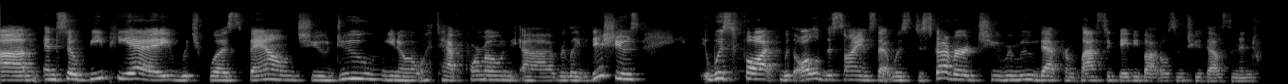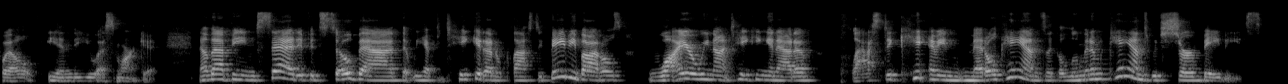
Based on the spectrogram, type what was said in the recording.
Um, and so BPA, which was found to do, you know, to have hormone uh, related issues, was fought with all of the science that was discovered to remove that from plastic baby bottles in 2012 in the US market. Now, that being said, if it's so bad that we have to take it out of plastic baby bottles, why are we not taking it out of plastic, can- I mean, metal cans, like aluminum cans, which serve babies?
